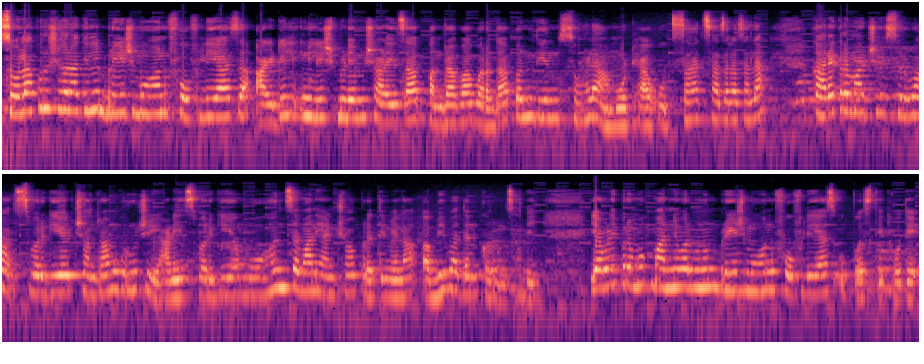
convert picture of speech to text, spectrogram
सोलापूर शहरातील Brij Mohan Phophalia's ideal English medium शाळेचा पंधरावा वर्धापन दिन सोहळा मोठ्या उत्साहात साजरा झाला. कार्यक्रमाची सुरुवात स्वर्गीय चंद्राम गुरुजी आणि स्वर्गीय मोहन चव्हाण यांच्या प्रतिमेला अभिवादन करून झाली. यावेळी प्रमुख मान्यवर म्हणून ब्रिज मोहन फोफलियाज उपस्थित होते.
